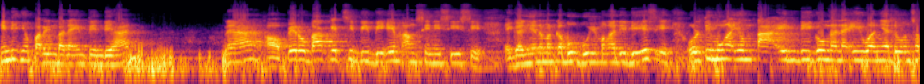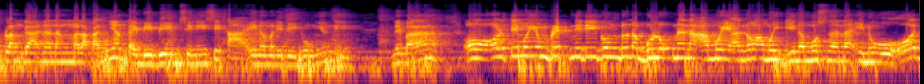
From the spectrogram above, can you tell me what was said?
hindi nyo pa rin ba naintindihan? Na? Oh, pero bakit si BBM ang sinisisi? Eh ganyan naman kabubo yung mga DDS eh. Ultimo nga yung tain Digong na naiwan niya doon sa planggana ng Malacanang kay BBM sinisi, tain naman ni Digong yun eh. 'Di ba? Oh, ultimo yung brief ni Digong doon na bulok na naamoy ano, amoy ginamos na na inuuod.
